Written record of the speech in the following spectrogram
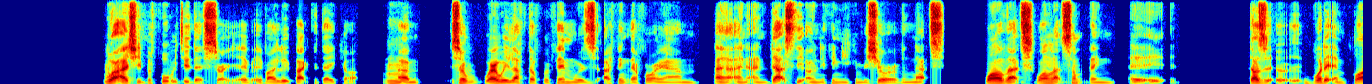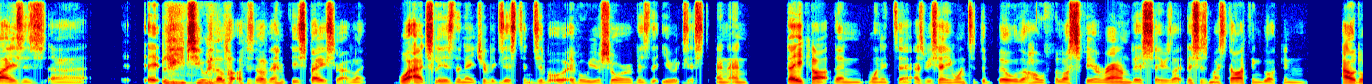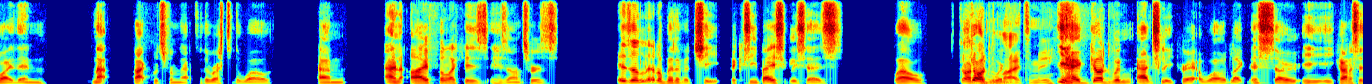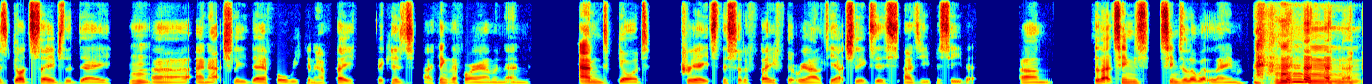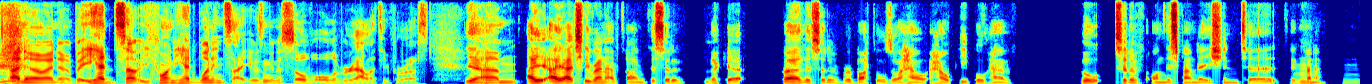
well actually before we do this sorry if, if i loop back to descartes Mhm. um, so where we left off with him was i think therefore i am uh, and and that's the only thing you can be sure of and that's while that's while that's something it, it does uh, what it implies is uh, it leaves you with a lot of sort of empty space right like what actually is the nature of existence if all, if all you're sure of is that you exist and and Descartes then wanted to, as we say, he wanted to build a whole philosophy around this. So he was like, "This is my starting block, and how do I then map backwards from that to the rest of the world?" Um, and I feel like his his answer is is a little bit of a cheat because he basically says, "Well, God, God wouldn't wouldn't- lie to me. yeah, God wouldn't actually create a world like this." So he, he kind of says God saves the day, Mhm. uh, and actually, therefore, we can have faith because I think therefore I am, and and and God creates this sort of faith that reality actually exists as you perceive it. Um, so that seems seems a little bit lame. I know, I know. But he had some, come on, he had one insight. He wasn't going to solve all of reality for us. yeah. Um, I, I actually ran out of time to sort of look at further sort of rebuttals or how how people have built sort of on this foundation to to kind of mm, mm.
